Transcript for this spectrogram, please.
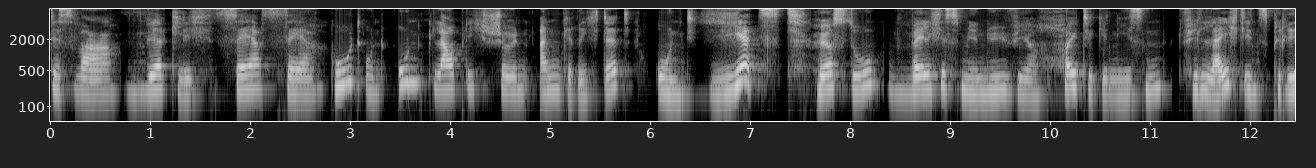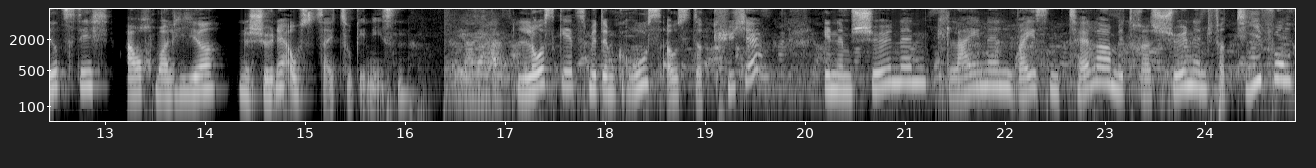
Das war wirklich sehr, sehr gut und unglaublich schön angerichtet. Und jetzt hörst du, welches Menü wir heute genießen. Vielleicht inspiriert's dich, auch mal hier eine schöne Auszeit zu genießen. Los geht's mit dem Gruß aus der Küche in einem schönen kleinen weißen Teller mit einer schönen Vertiefung,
